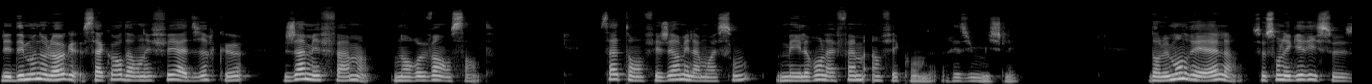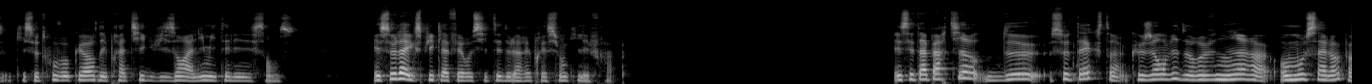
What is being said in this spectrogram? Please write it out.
Les démonologues s'accordent en effet à dire que Jamais femme n'en revint enceinte. Satan fait germer la moisson, mais il rend la femme inféconde, résume Michelet. Dans le monde réel, ce sont les guérisseuses qui se trouvent au cœur des pratiques visant à limiter les naissances. Et cela explique la férocité de la répression qui les frappe. Et c'est à partir de ce texte que j'ai envie de revenir au mot salope,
